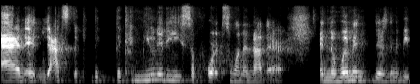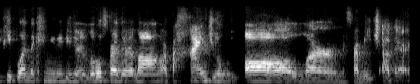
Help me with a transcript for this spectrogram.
and it that's the, the, the, community supports one another. And the women there's going to be people in the community that are a little further along or behind you and we all learn from each other.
